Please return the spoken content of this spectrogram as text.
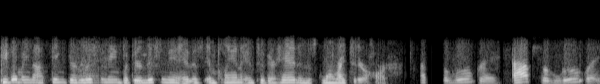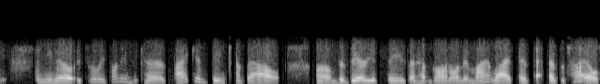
People may not think they're listening, but they're listening, and it's implanted into their head, and it's going right to their heart. Absolutely. Absolutely. And you know, it's really funny because I can think about um the various things that have gone on in my life and as a child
